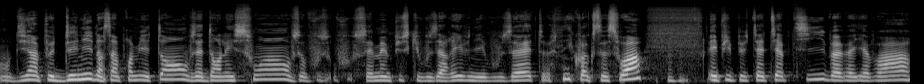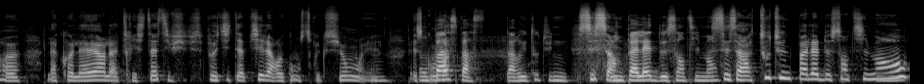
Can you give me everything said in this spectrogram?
on dit un peu de déni dans un premier temps. Vous êtes dans les soins, vous ne savez même plus ce qui vous arrive, ni vous êtes, ni quoi que ce soit. Mhm. Et puis petit à petit, bah, il va y avoir euh, la colère, la tristesse, et puis petit à petit la reconstruction. Et, mhm. on, passe par, par toute une, une palette de sentiments. C'est ça, toute une palette de sentiments. Mhm.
